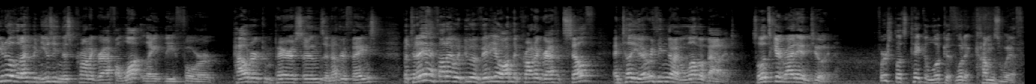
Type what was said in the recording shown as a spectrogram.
you know that I've been using this chronograph a lot lately for powder comparisons and other things. But today I thought I would do a video on the chronograph itself and tell you everything that I love about it. So let's get right into it. First let's take a look at what it comes with.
